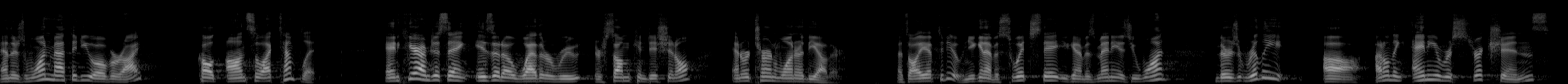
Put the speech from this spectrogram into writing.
And there's one method you override, called onSelectTemplate. And here I'm just saying, is it a weather route or some conditional, and return one or the other. That's all you have to do. And you can have a switch state, you can have as many as you want. There's really, uh, I don't think any restrictions,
